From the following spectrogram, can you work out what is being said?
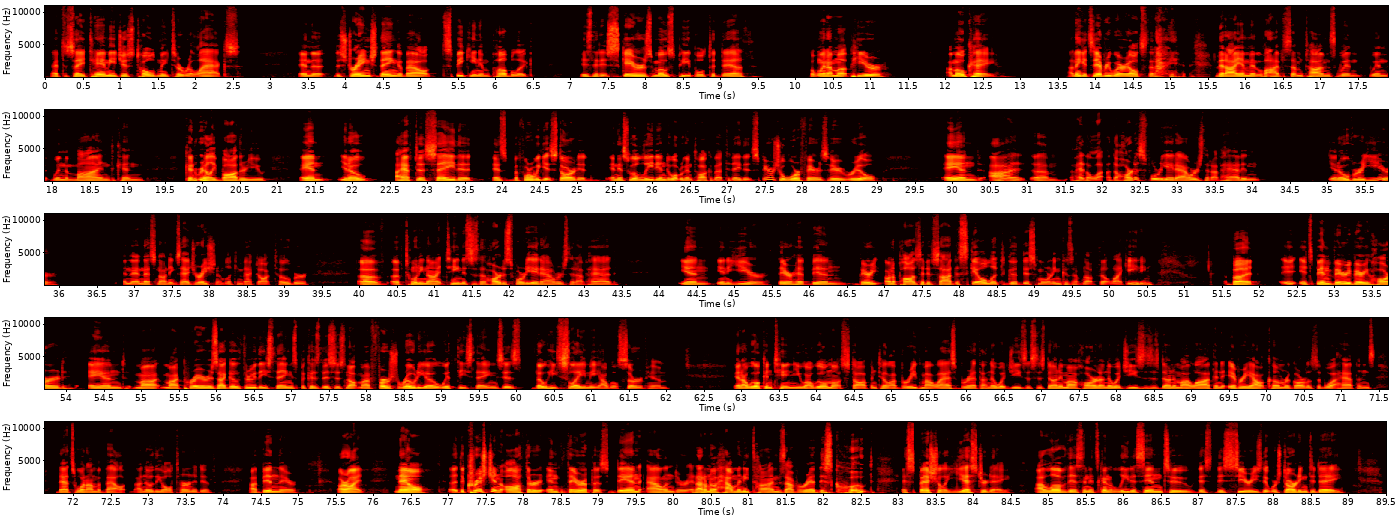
I have to say, Tammy just told me to relax. And the, the strange thing about speaking in public is that it scares most people to death. But when I'm up here, I'm okay. I think it's everywhere else that I that I am in life sometimes when when when the mind can can really bother you. And you know, I have to say that as before we get started, and this will lead into what we're going to talk about today, that spiritual warfare is very real. And I um, I've had the, the hardest 48 hours that I've had in in over a year, and then that's not an exaggeration. I'm looking back to October of, of 2019. This is the hardest 48 hours that I've had in, in a year. There have been very, on a positive side, the scale looked good this morning because I've not felt like eating. But it, it's been very, very hard. And my, my prayer as I go through these things, because this is not my first rodeo with these things, is though he slay me, I will serve him and I will continue. I will not stop until I breathe my last breath. I know what Jesus has done in my heart. I know what Jesus has done in my life, and every outcome, regardless of what happens, that's what I'm about. I know the alternative. I've been there. All right. Now, uh, the Christian author and therapist, Dan Allender, and I don't know how many times I've read this quote, especially yesterday. I love this, and it's going to lead us into this, this series that we're starting today.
